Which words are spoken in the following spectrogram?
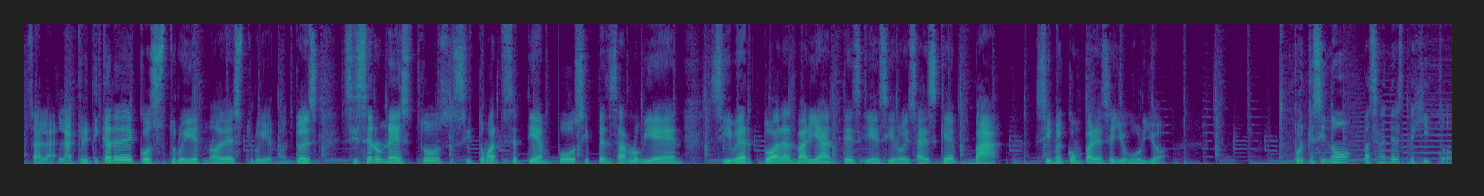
O sea, la, crítica debe construir, no destruir, ¿no? Entonces, sí ser honestos, sí tomarte ese tiempo, sí pensarlo bien, sí ver todas las variantes y decir, oye, ¿sabes qué? Va, sí me comparece yogur yo. Porque si no, vas a vender espejitos.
